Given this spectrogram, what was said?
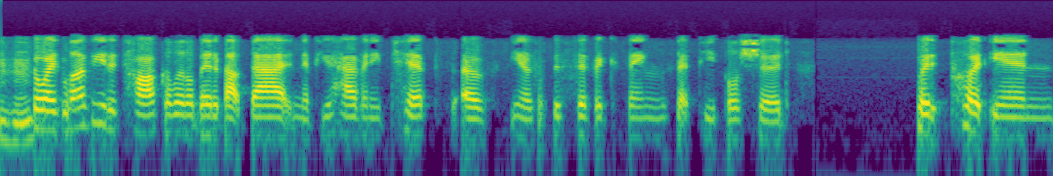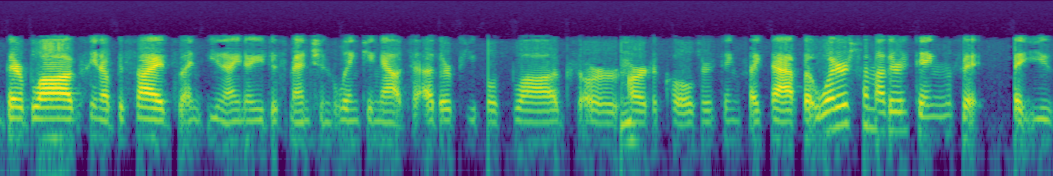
Mm-hmm. So I'd love you to talk a little bit about that and if you have any tips of you know specific things that people should put put in their blogs, you know, besides you know, I know you just mentioned linking out to other people's blogs or mm-hmm. articles or things like that. But what are some other things that, that you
